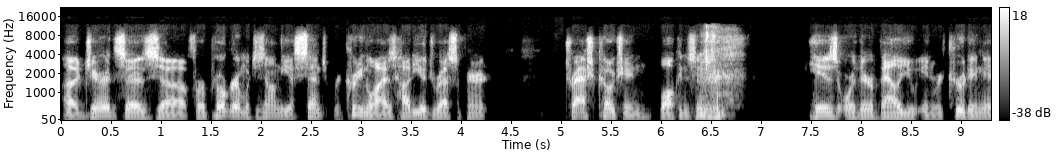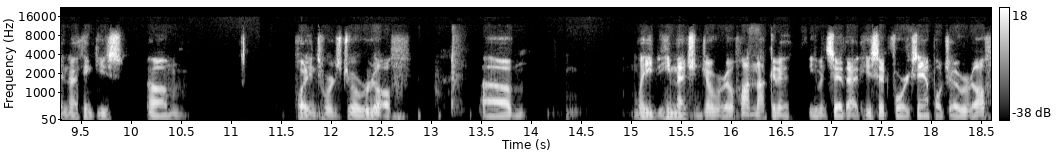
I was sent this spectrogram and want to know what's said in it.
Uh, Jared says uh, for a program which is on the ascent recruiting wise, how do you address apparent trash coaching while considering his or their value in recruiting? And I think he's um, pointing towards Joe Rudolph. Um, well, he, he mentioned Joe Rudolph. I'm not going to even say that. He said, for example, Joe Rudolph.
